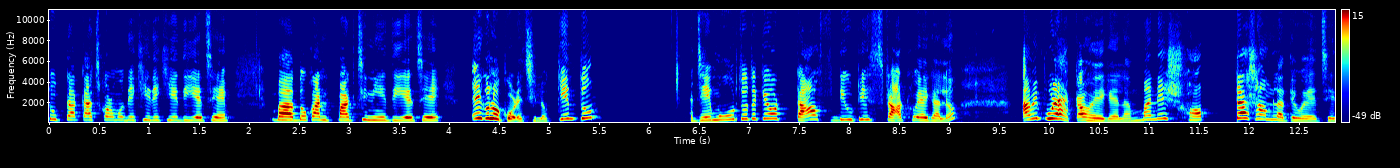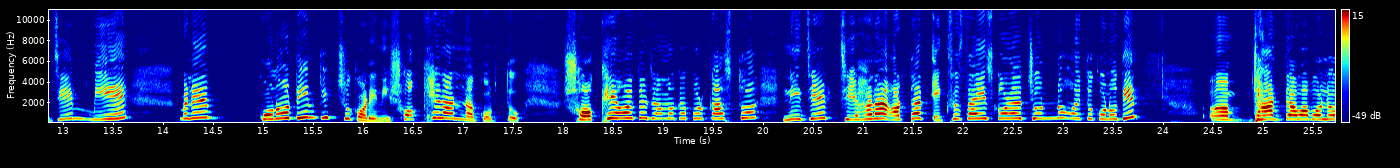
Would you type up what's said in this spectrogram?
টুকটাক কাজকর্ম দেখিয়ে দেখিয়ে দিয়েছে বা দোকান পাট চিনিয়ে দিয়েছে, এগুলো করেছিল। কিন্তু যে মুহূর্ত থেকে ওর টাফ ডিউটি স্টার্ট হয়ে গেল, আমি পুরো একা হয়ে গেলাম। মানে সবটা সামলাতে হয়েছে। যে মেয়ে মানে কোনোদিন কিচ্ছু করেনি শখে রান্না করতো। শখে হয়তো জামা কাপড় কাচতো নিজের চেহারা অর্থাৎ এক্সারসাইজ করার জন্য হয়তো কোনোদিন আহ, ঝাঁট দেওয়া বলো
